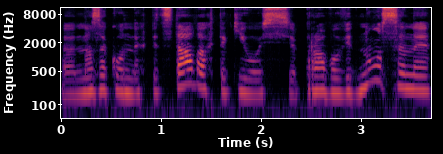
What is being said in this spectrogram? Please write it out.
на законних підставах такі ось правовідносини.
